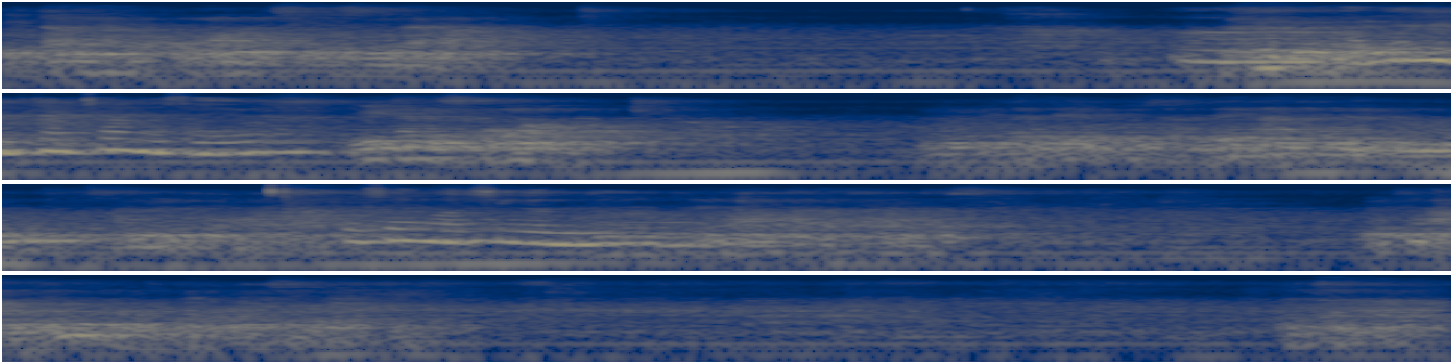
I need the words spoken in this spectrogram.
일단 5만 원씩 무슨 내나 아, 아버님 괜찮으세요? 일단에서 5만 원 음, 일단 내려보자 내일 안 되면 3일 동안 고생하시겠네요. 내가 안 가다 사라졌어 일단 안 되면 내가 찍어볼게 일단 하라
